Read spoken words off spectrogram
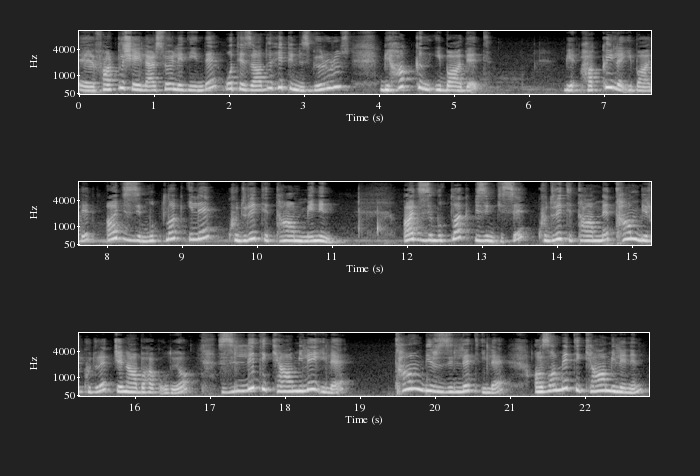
e, farklı şeyler söylediğinde o tezadı hepimiz görürüz. Bir hakkın ibadet bir hakkıyla ibadet aczi mutlak ile kudreti tammenin aczi mutlak bizimkisi kudreti tamme tam bir kudret Cenab-ı Hak oluyor. Zilleti kamile ile tam bir zillet ile azameti kamilenin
